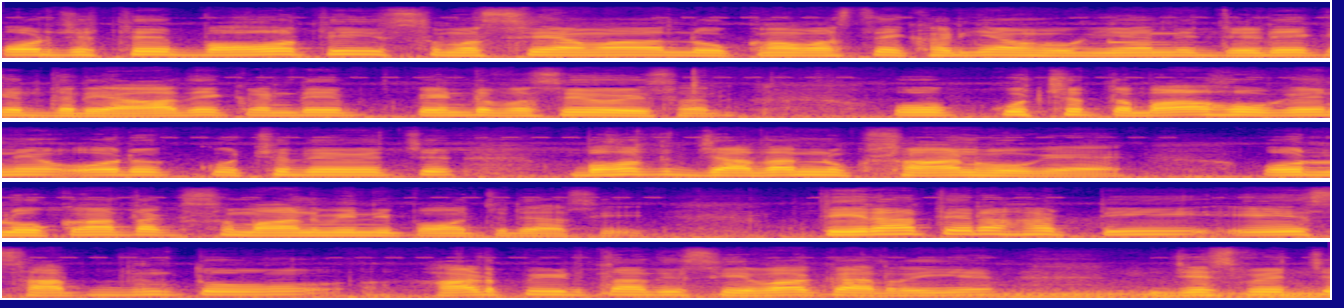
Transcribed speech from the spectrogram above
ਔਰ ਜਿੱਥੇ ਬਹੁਤ ਹੀ ਸਮੱਸਿਆਵਾਂ ਲੋਕਾਂ ਵਾਸਤੇ ਖੜੀਆਂ ਹੋ ਗਈਆਂ ਨੇ, ਜਿਹੜੇ ਕਿ ਦਰਿਆ ਦੇ ਕੰਢੇ ਪਿੰਡ ਵਸੇ ਹੋਏ ਸਨ, ਉਹ ਕੁਝ ਤਬਾਹ ਹੋ ਗਏ ਨੇ ਔਰ ਕੁਝ ਦੇ ਵਿੱਚ ਬਹੁਤ ਜ਼ਿਆਦਾ ਨੁਕਸਾਨ ਹੋ ਗਿਆ ਹੈ ਔਰ ਲੋਕਾਂ ਤੱਕ ਸਮਾਨ ਵੀ ਨਹੀਂ ਪਹੁੰਚ ਰਿਹਾ ਸੀ। 13 13 ਹੱਟੀ ਇਹ 7 ਦਿਨ ਤੋਂ ਹੜ੍ਹ ਪੀੜਤਾਂ ਦੀ ਸੇਵਾ ਕਰ ਰਹੀ ਹੈ, ਜਿਸ ਵਿੱਚ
